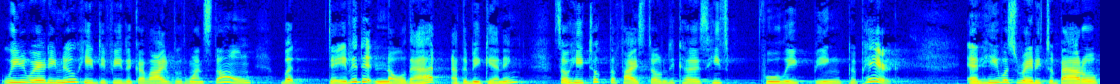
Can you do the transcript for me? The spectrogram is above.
We already knew he defeated Goliath with one stone, but David didn't know that at the beginning. So he took the five stones because he's fully being prepared. And he was ready to battle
